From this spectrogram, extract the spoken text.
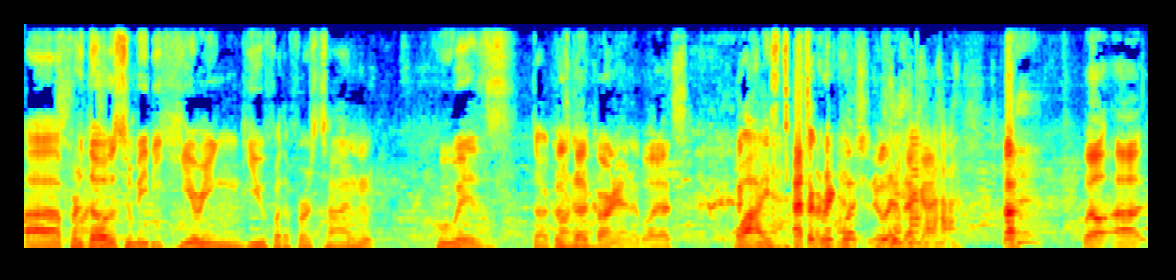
uh, for those who may be hearing you for the first time, who is Doug? Mm-hmm. Who's Carnahan? Doug Carnahan? Boy, that's Why is that's a great question. Who is that guy? well, uh,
